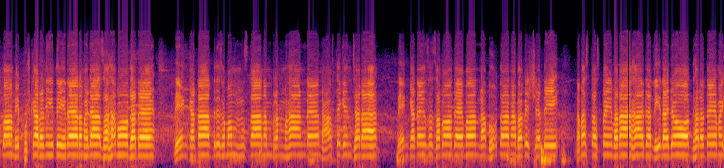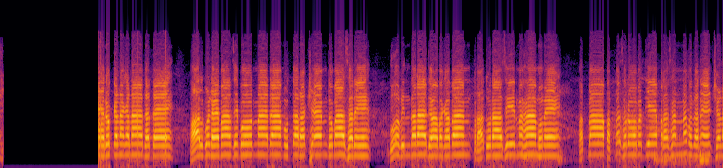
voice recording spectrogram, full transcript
స్వామి పుష్కరణీ తీరే రమజా సహ మోదతే. వెంకటాద్రిసమం స్థానం బ్రహ్మాండే నాస్తి కించన వెంకటేశ సమోదేవ న భూత న భవిష్యతి. నమస్తస్మై వరాహాజ లీలజోద్ధరతే మహి. जगन्नाथ मासे पूर्णानाम उत्तरक्षम गोविंदराज भगवान महामुने पद्मा पद्म प्रसन्न वदने क्षण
